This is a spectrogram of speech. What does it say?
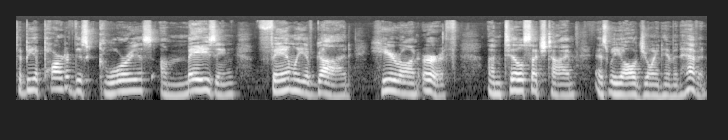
to be a part of this glorious, amazing family of God here on earth until such time as we all join him in heaven.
